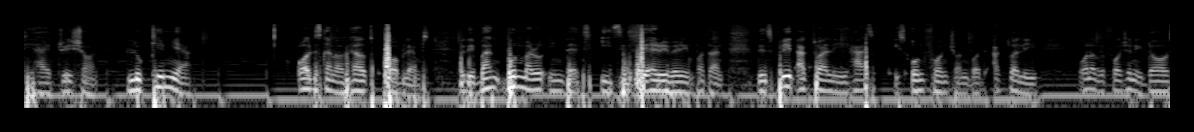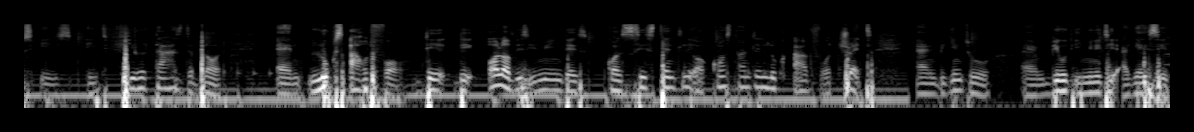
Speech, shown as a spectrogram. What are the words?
dehydration, leukemia, all these kind of health problems. So the bone marrow index is very very important. The spleen actually has its own function, but actually one of the function it does is it filters the blood and looks out for the, the all of these immune index consistently or constantly look out for threat and begin to um, build immunity against it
